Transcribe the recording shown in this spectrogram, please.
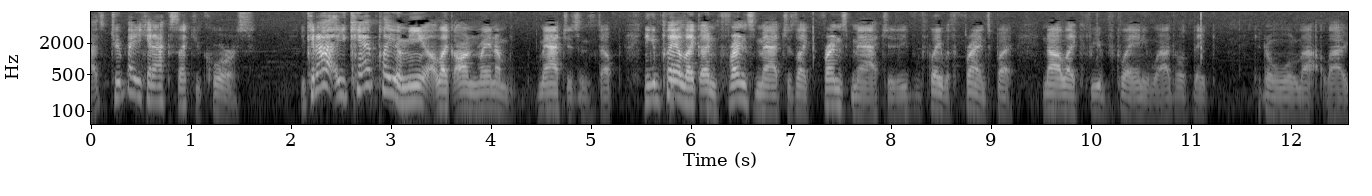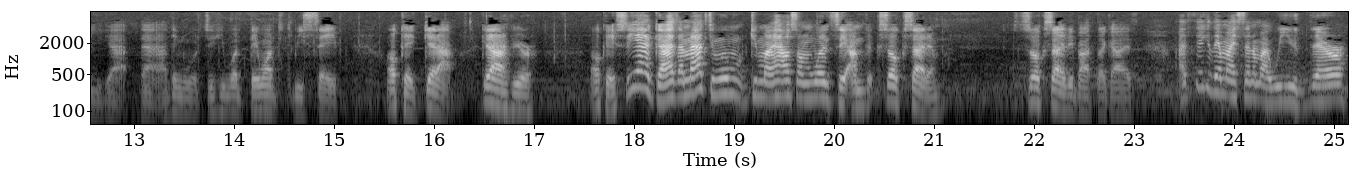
it's too bad you cannot select your course. You cannot. You can't play with me like on random matches and stuff. You can play like on friends matches, like friends matches. You can play with friends, but not like if you play anywhere. I don't think they will not allow you that. I think he they want it to be safe. Okay, get out. Get out of here. Okay, so yeah, guys, I'm actually moving to my house on Wednesday. I'm so excited. So excited about that, guys. I think they might send my Wii U there,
